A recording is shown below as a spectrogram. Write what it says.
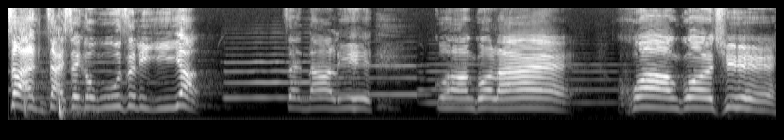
站在这个屋子里一样，在那里逛过来，晃过去，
